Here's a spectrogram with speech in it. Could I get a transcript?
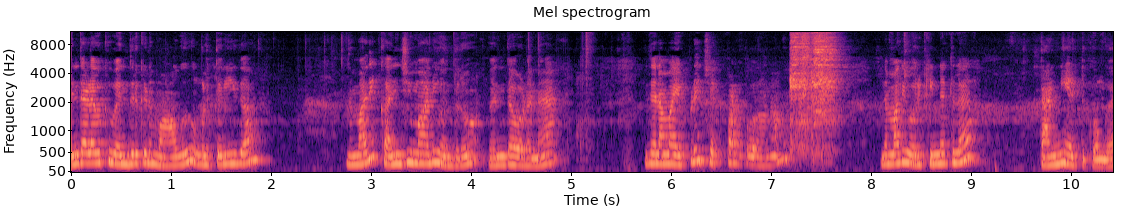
எந்த அளவுக்கு வெந்திருக்குன்னு மாவு உங்களுக்கு தெரியுதா? இந்த மாதிரி கஞ்சி மாதிரி வந்துடும் வெந்த உடனே. இதை நம்ம எப்படி செக் பண்ண போகிறோன்னா இந்த மாதிரி ஒரு கிண்ணத்தில் தண்ணி எடுத்துக்கோங்க.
